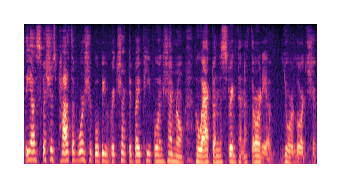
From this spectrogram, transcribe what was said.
the auspicious path of worship will be rejected by people in general who act on the strength and authority of your lordship.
